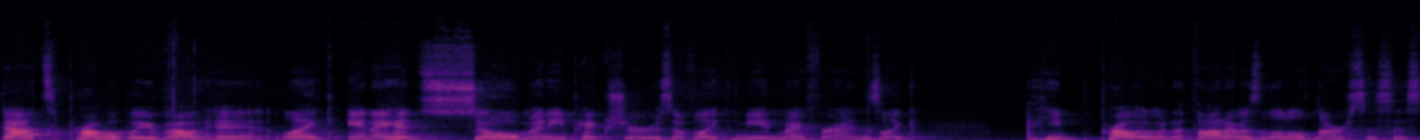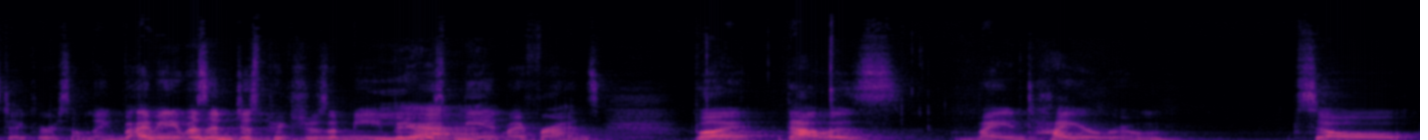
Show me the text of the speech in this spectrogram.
that's probably about it. Like, and I had so many pictures of like me and my friends. Like, he probably would have thought I was a little narcissistic or something. But I mean, it wasn't just pictures of me, but it was me and my friends. But that was my entire room. So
